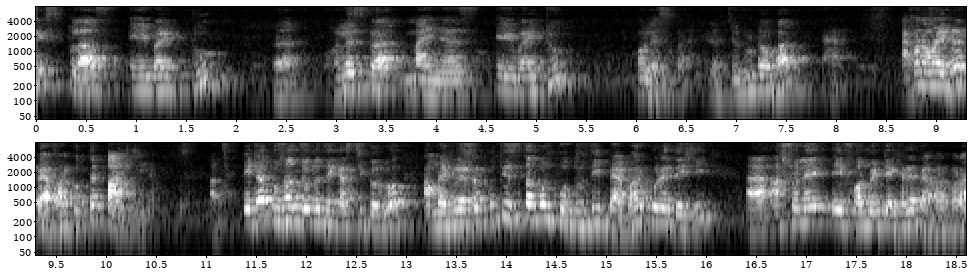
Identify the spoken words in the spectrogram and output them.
x plus a by two whole square minus a by two whole square এটা হচ্ছে রুট ওভার হ্যাঁ। এখন আমরা এখানে ব্যবহার করতে পারি কিনা। আচ্ছা এটা বোঝার জন্য যে কাজটি করব, আমরা এখানে একটা প্রতিস্থাপন পদ্ধতি ব্যবহার করে দেখি আসলে এই ফর্মেটটি এখানে ব্যবহার করা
